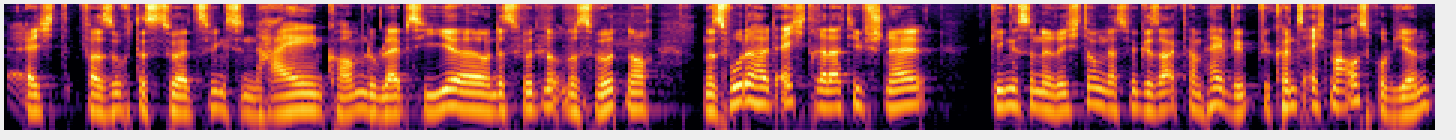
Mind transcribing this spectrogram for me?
echt versucht, das zu erzwingen. So, nein, komm, du bleibst hier und das wird noch, das wird noch. Und es wurde halt echt relativ schnell, ging es in eine Richtung, dass wir gesagt haben, hey, wir, wir können es echt mal ausprobieren.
